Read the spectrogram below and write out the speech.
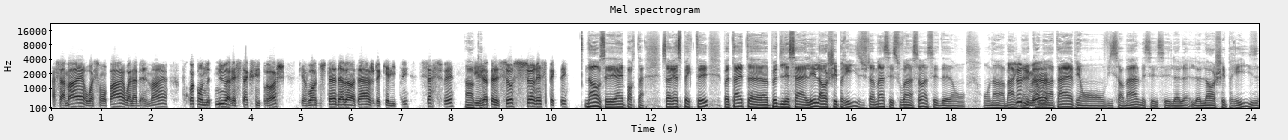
à sa mère ou à son père ou à la belle-mère pourquoi qu'on a tenu à rester avec ses proches, puis avoir du temps davantage de qualité. Ça se fait. Ah, et j'appelle ça se respecter. Non, c'est important. Se respecter, peut-être euh, un peu de laisser aller, lâcher prise, justement, c'est souvent ça. Hein, c'est de, on, on embarque dans les commentaires puis on, vit ça mal, mais c'est le, le, lâcher prise.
